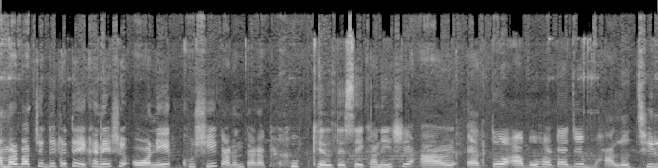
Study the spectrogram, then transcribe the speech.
আমার বাচ্চা দুটো তো এখানে এসে অনেক খুশি, কারণ তারা খুব খেলতেছে। এখানে এসে আর এত আবহাওয়াটা যে ভালো ছিল,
